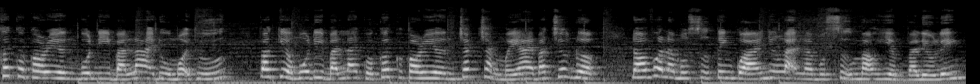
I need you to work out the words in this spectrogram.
Kirk buôn đi bán lại đủ mọi thứ và kiểu mua đi bán lại của Kirk chắc chẳng mấy ai bắt trước được. Đó vừa là một sự tinh quái nhưng lại là một sự mạo hiểm và liều lĩnh.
